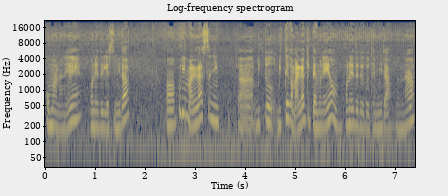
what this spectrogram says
5만 원에 보내드리겠습니다. 어, 뿌리 말랐으니까 밑도 밑에가 말랐기 때문에요. 보내드려도 됩니다. 그러나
